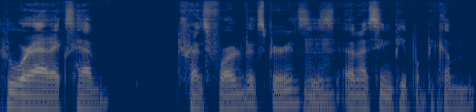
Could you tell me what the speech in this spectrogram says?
who were addicts have transformative experiences, Mm-hmm. and I've seen people become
